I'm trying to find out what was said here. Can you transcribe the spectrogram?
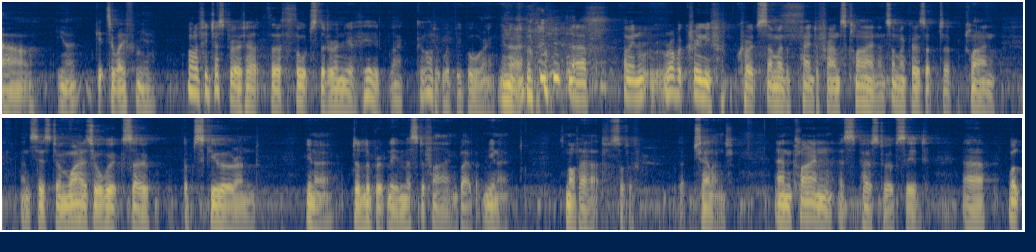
uh, you know, gets away from you. Well, if you just wrote out the thoughts that are in your head, my God, it would be boring, you know. uh, I mean, Robert Creeley quotes somewhere the painter Franz Kline, and someone goes up to Kline and says to him, Why is your work so obscure and, you know, deliberately mystifying, blah, blah, you know, it's not art, sort of challenge. And Kline is supposed to have said, uh, well,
